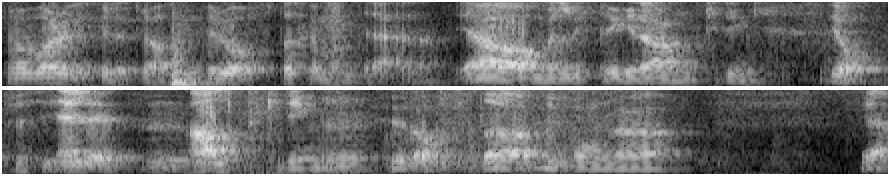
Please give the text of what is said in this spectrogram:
Vad var det vi skulle prata om? Hur ofta ska man träna? Ja men lite grann kring, ja precis. Eller, mm. Allt kring Mm. hur ofta, hur många, ja.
